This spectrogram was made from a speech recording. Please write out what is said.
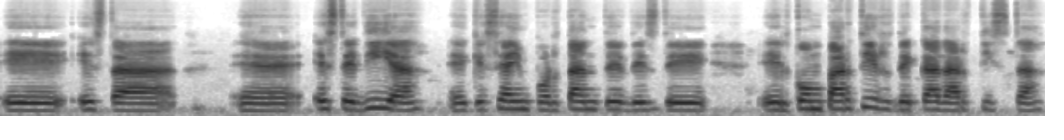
eh, esta, eh, este día eh, que sea importante desde el compartir de cada artista.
